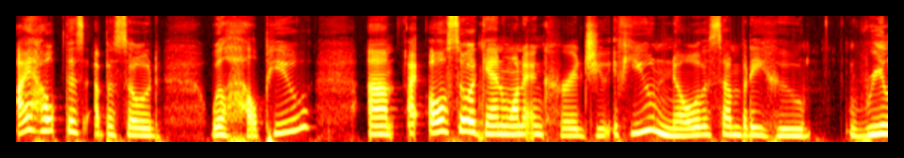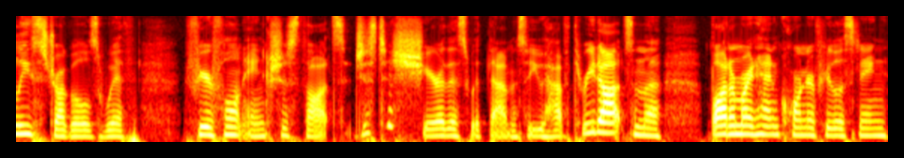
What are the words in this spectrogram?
I hope this episode will help you. Um, I also, again, want to encourage you if you know of somebody who really struggles with fearful and anxious thoughts, just to share this with them. So you have three dots in the bottom right hand corner if you're listening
